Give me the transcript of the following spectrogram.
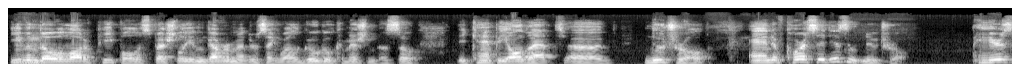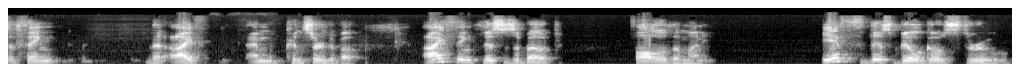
even mm-hmm. though a lot of people, especially in government, are saying, "Well, Google commissioned us, so it can't be all that uh, neutral." And of course, it isn't neutral. Here's the thing that I am concerned about. I think this is about follow the money if this bill goes through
